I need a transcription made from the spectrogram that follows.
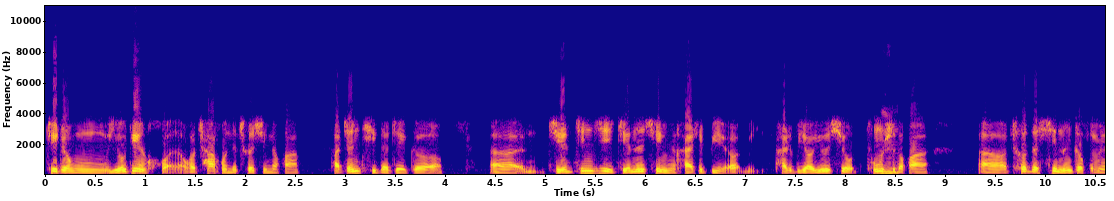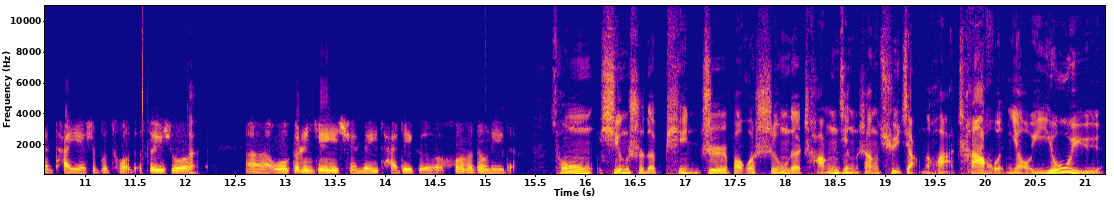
这种油电混或插混的车型的话，它整体的这个呃节经济节能性还是比较还是比较优秀，同时的话，呃，车的性能各方面它也是不错的，所以说对。啊、我个人建议选择一台这个混合动力的。从行驶的品质，包括使用的场景上去讲的话，插混要优于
